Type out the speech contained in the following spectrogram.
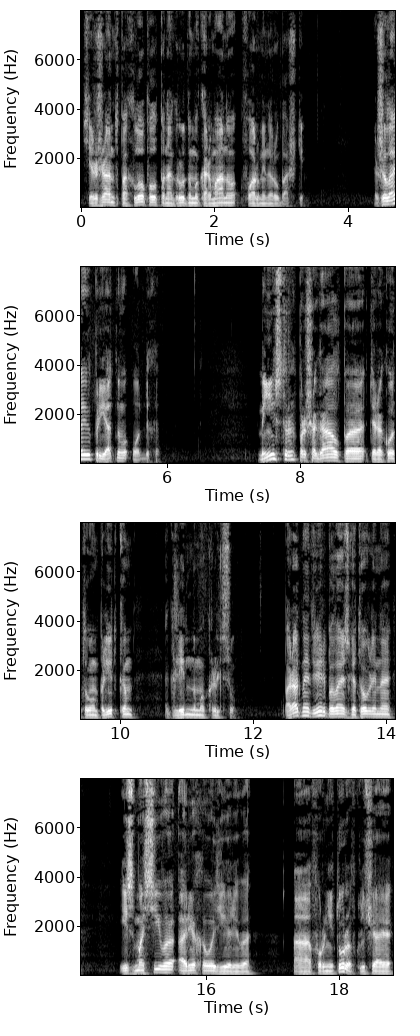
Сержант похлопал по нагрудному карману форменной рубашки. «Желаю приятного отдыха». Министр прошагал по терракотовым плиткам к длинному крыльцу. Парадная дверь была изготовлена из массива орехового дерева, а фурнитура, включая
